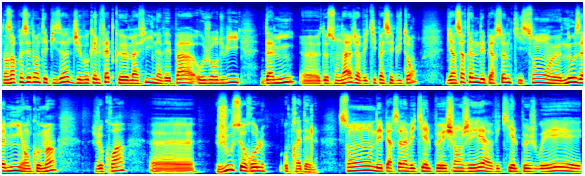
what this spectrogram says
Dans un précédent épisode, j'évoquais le fait que ma fille n'avait pas aujourd'hui d'amis euh, de son âge avec qui passer du temps. Bien certaines des personnes qui sont nos amis en commun, je crois, jouent ce rôle auprès d'elle. Sont des personnes avec qui elle peut échanger, avec qui elle peut jouer,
